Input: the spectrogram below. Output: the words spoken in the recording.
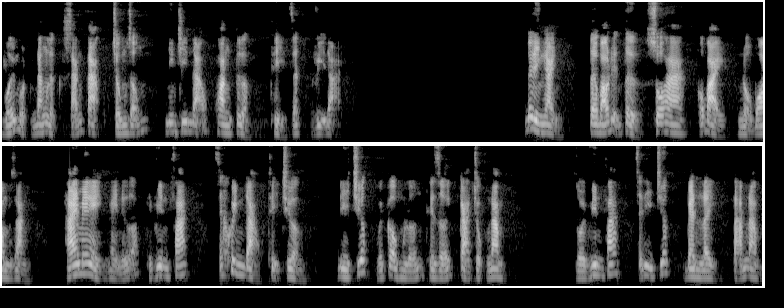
với một năng lực sáng tạo trống rỗng, nhưng trí não hoang tưởng thì rất vĩ đại. Đây hình ảnh tờ báo điện tử Soha có bài nổ bom rằng 20 ngày, ngày nữa thì VinFast sẽ khuynh đảo thị trường đi trước với công lớn thế giới cả chục năm. Rồi VinFast sẽ đi trước Bentley 8 năm,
